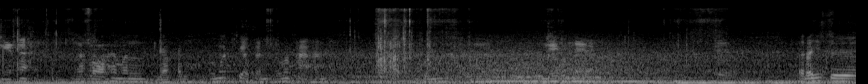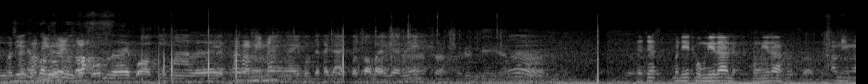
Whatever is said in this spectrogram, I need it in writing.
เนี่ยนะแล้วรอให้มันเดี๋ยวกันเอามาเทียบกันเอามาถามกันคุณคุณไหนคุณไหน อันนี้คือวันนี้ให้ทำความนี่ร่วมเลยมือกับผมเลยบอกที่มาเลยให้ความมีไหมยังไงผมจะขยายผลต่อไปได้ไหมเออเดี๋ยวจะวันนี้ถุงนี้ได้เนี่ยถุงนี้ได้ทำยังไง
